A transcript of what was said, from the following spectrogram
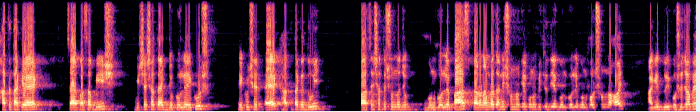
হাতে থাকে এক, চার পাঁচা বিশ, বিশের সাথে এক যোগ করলে একুশ, একুশের এক, হাতে থাকে দুই, পাঁচের সাথে শূন্য যোগ গুণ করলে পাঁচ, কারণ আমরা জানি শূন্যকে কোনো কিছু দিয়ে গুণ করলে গুণফল শূন্য হয়, আগে দুই বসে যাবে,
